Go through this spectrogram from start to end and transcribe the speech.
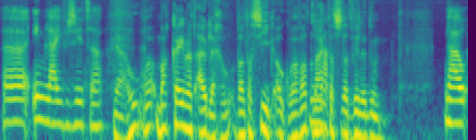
eh, in blijven zitten. Ja, hoe, maar kan je me dat uitleggen? Want dat zie ik ook. Wat wat maakt Ja. dat ze dat willen doen? Nou,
